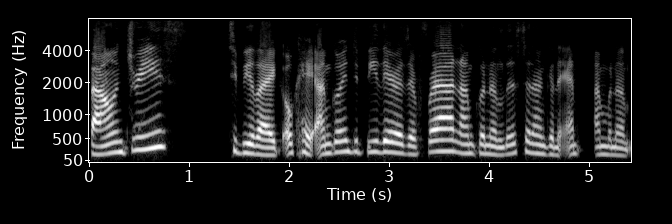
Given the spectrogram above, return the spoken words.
boundaries to be like, okay, I'm going to be there as a friend. I'm going to listen. I'm going to, I'm going to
